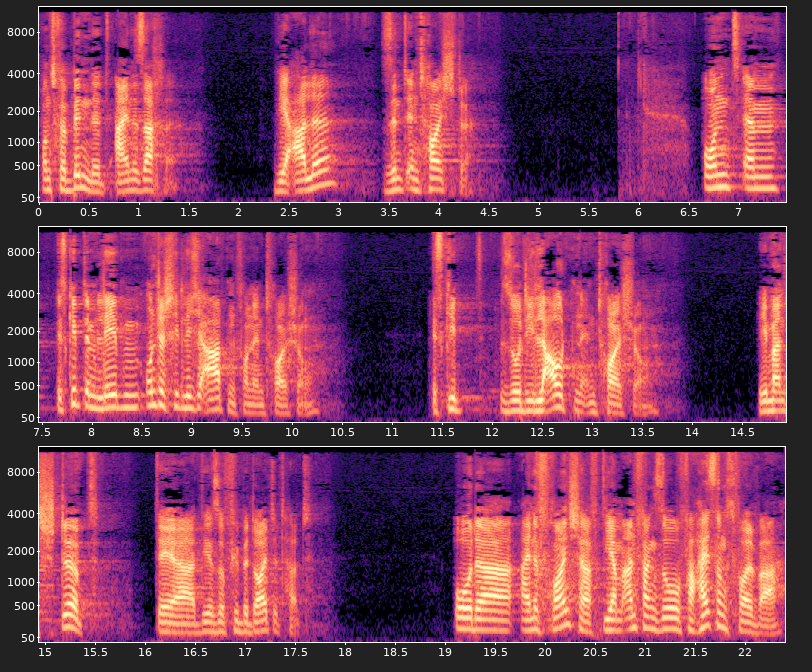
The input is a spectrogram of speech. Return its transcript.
uns verbindet eine Sache. Wir alle sind Enttäuschte. Und ähm, es gibt im Leben unterschiedliche Arten von Enttäuschung. Es gibt so die lauten Enttäuschungen. Jemand stirbt, der dir so viel bedeutet hat. Oder eine Freundschaft, die am Anfang so verheißungsvoll war,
